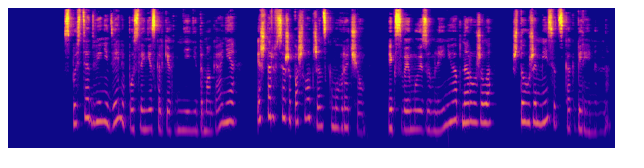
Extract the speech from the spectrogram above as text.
Спустя две недели после нескольких дней недомогания Эштар все же пошла к женскому врачу и, к своему изумлению, обнаружила, что уже месяц как беременна.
